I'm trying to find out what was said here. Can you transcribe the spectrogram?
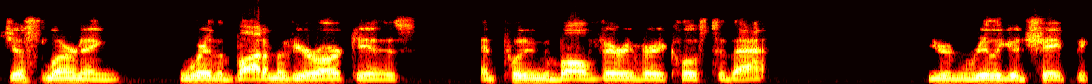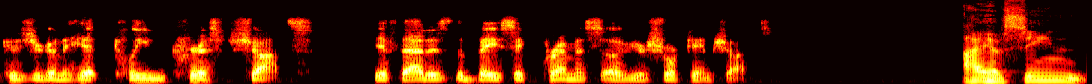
just learning where the bottom of your arc is and putting the ball very, very close to that, you're in really good shape because you're going to hit clean, crisp shots if that is the basic premise of your short game shots. I have seen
